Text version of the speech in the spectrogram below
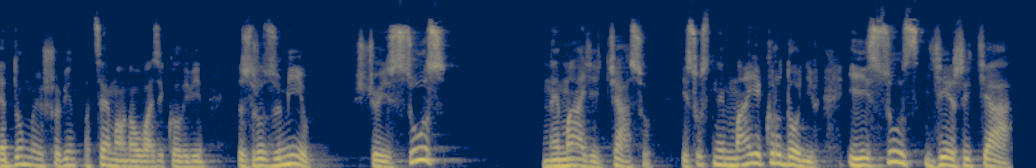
Я думаю, що він оце мав на увазі, коли він зрозумів, що Ісус не має часу, Ісус не має кордонів, і Ісус є життя,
